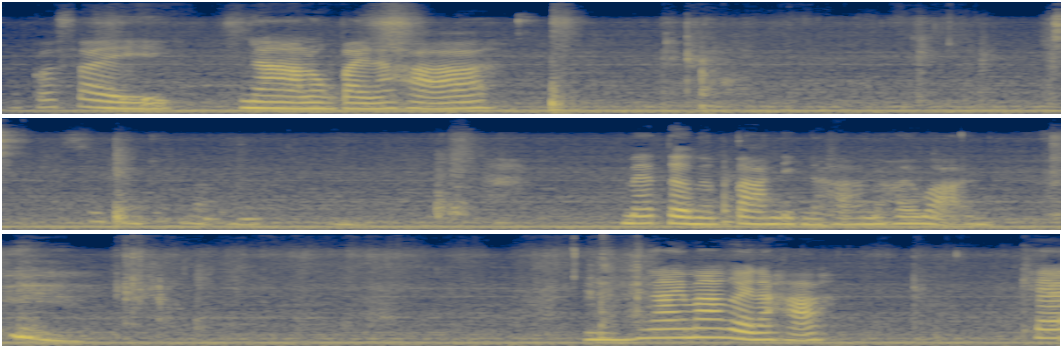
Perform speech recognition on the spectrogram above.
แล้วก็ใส่งาลงไปนะคะ แม่เติมน้ำตาลอีกนะคะ ไม่ค่อยหวาน ง่ายมากเลยนะคะ แค่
